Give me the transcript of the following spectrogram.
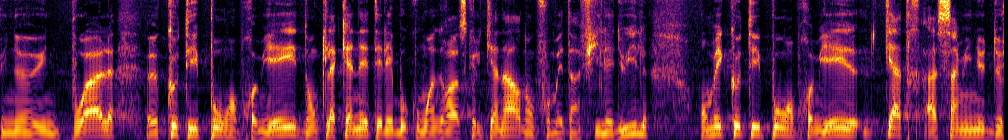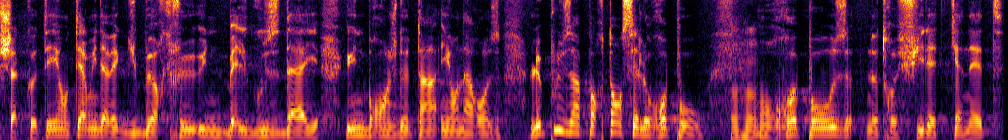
une, une poêle, euh, côté peau en premier. Donc la canette, elle est beaucoup moins grasse que le canard, donc faut mettre un filet d'huile. On met côté peau en premier, 4 à 5 minutes de chaque côté. On termine avec du beurre cru, une belle gousse d'ail, une branche de thym et on arrose. Le plus important, c'est le repos. Mhm. On repose notre filet de canette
